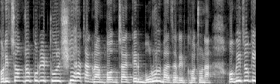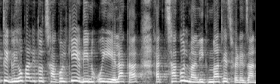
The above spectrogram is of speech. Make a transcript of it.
হরিশ্চন্দ্রপুরের তুলসীহাটা গ্রাম পঞ্চায়েতের বরুল বাজারের ঘটনা। অভিযোগ, একটি গৃহপালিত ছাগলকে এদিন ওই এলাকার এক ছাগল মালিক মাঠে ছেড়ে যান।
